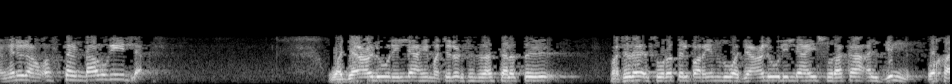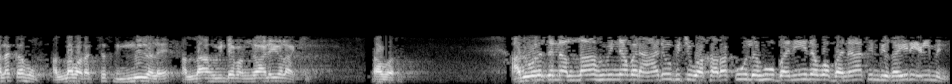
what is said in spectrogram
അങ്ങനെ ഒരു അവസ്ഥ ഉണ്ടാവുകയില്ല. വജാലൂലില്ലാഹി മറ്റൊരു സ്ഥലത്ത് മറ്റൊരു സൂറത്തിൽ പറയുന്നത് വജാലൂലില്ലാഹി സുറക്ക അൽ ജിൻ വഹലക്കഹും അല്ല വടച്ച സിന്നുകളെ അള്ളാഹുവിന്റെ പങ്കാളികളാക്കി. അവർ അതുപോലെ തന്നെ അള്ളാഹുവിനെ അവർ ആരോപിച്ചു ഹറക്കൂലഹു ബനീന ബനാത്തിന്റെ ബിഗൈരി ഇൽമിൻ.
